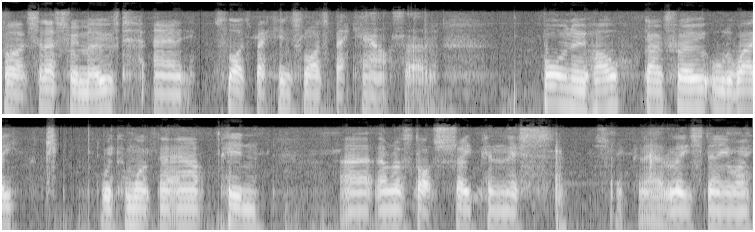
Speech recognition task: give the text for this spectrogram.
Right, so that's removed and it slides back in, slides back out. So, bore a new hole, going through all the way. We can work that out. Pin, uh, going to start shaping this, shaping it at least anyway.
